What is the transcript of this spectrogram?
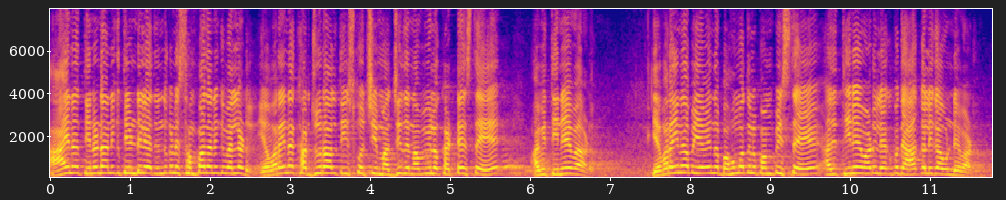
ఆయన తినడానికి తిండి లేదు ఎందుకంటే సంపాదనకి వెళ్ళాడు. ఎవరైనా ఖర్జూరాలు తీసుకొచ్చి మస్జిద్ నవ్విలో కట్టేస్తే అవి తినేవాడు. ఎవరైనా ఏవైనా బహుమతులు పంపిస్తే అది తినేవాడు లేకపోతే ఆకలిగా ఉండేవాడు.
